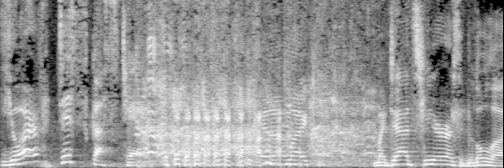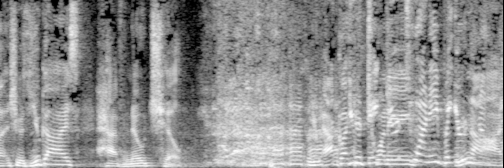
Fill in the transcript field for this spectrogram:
you're disgusting. and I'm like, my dad's here. I said, Lola. And she goes, you guys have no chill. You act like You are think 20. you're 20, but you're not.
